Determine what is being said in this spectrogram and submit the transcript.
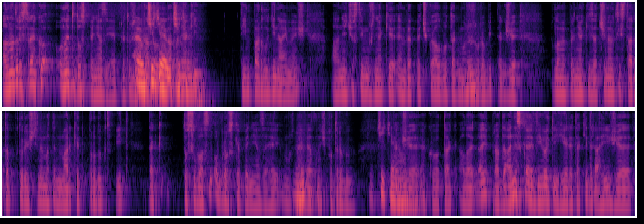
ale na druhej strane, ako, ono je to dosť peňazí, hej, pretože určite, na, to, určite. na to nejaký tým pár ľudí najmeš a niečo s tým už nejaké MVPčko alebo tak môžeš mm. urobiť, takže podľa mňa pre nejaký začínajúci startup, ktorý ešte nemá ten market product fit, tak to sú vlastne obrovské peniaze, hej, možno aj mhm. viac, než potrebujú. Určite, Takže no. ako tak, ale aj pravda. A dneska je vývoj tých hier je taký drahý, že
